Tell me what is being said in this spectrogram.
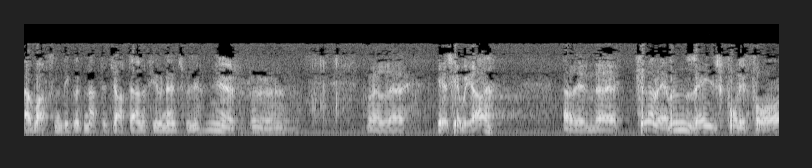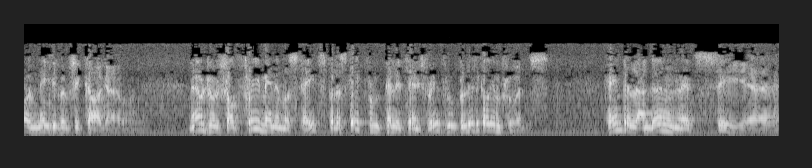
Uh, Watson, be good enough to jot down a few notes, will you? Yes. Well, uh, yes, here we are. Now then, uh, Killer Evans, age 44, native of Chicago. Known to have shot three men in the States, but escaped from penitentiary through political influence. Came to London, let's see, uh,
